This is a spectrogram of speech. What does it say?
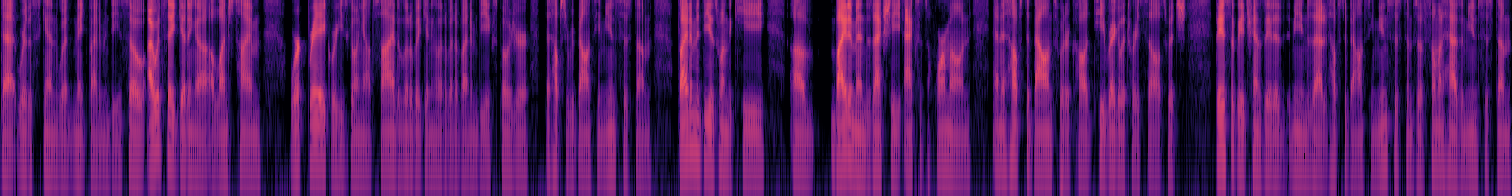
that where the skin would make vitamin D. So I would say getting a, a lunchtime work break where he's going outside a little bit, getting a little bit of vitamin D exposure that helps to rebalance the immune system. Vitamin D is one of the key uh, vitamins it actually acts as a hormone and it helps to balance what are called T regulatory cells, which basically translated means that it helps to balance the immune system. So if someone has immune system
